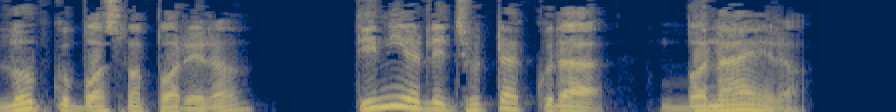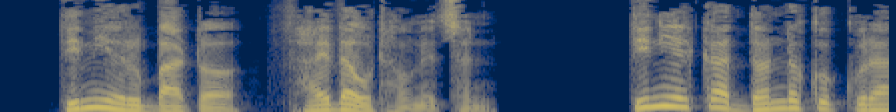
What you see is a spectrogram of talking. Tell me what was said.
लोभको बसमा परेर तिनीहरूले झुट्टा कुरा बनाएर तिनीहरूबाट फाइदा उठाउनेछन्। तिनीहरूका दण्डको कुरा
